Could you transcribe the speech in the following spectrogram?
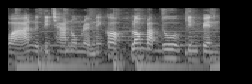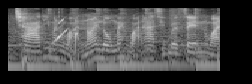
หวานๆหรือติดชานมอะไรแบบนี้ก็ก็ลองปรับดูกินเป็นชาที่มันหวานน้อยลงไหมหวาน 50%หวาน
